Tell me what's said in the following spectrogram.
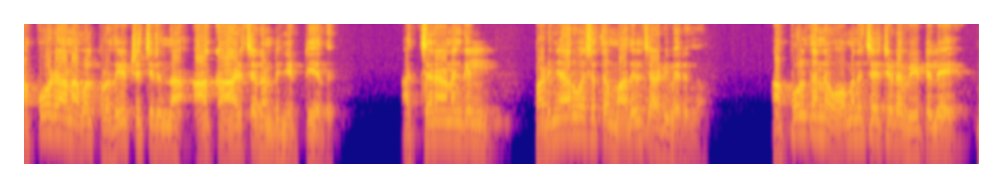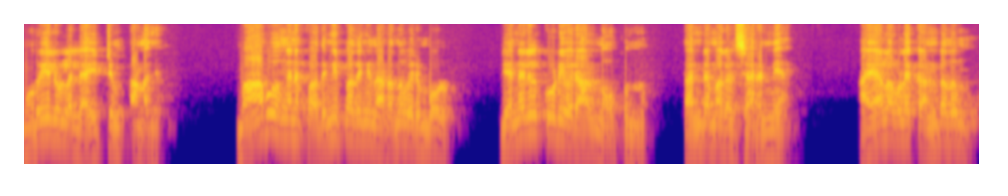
അപ്പോഴാണ് അവൾ പ്രതീക്ഷിച്ചിരുന്ന ആ കാഴ്ച കണ്ട് ഞെട്ടിയത്. അച്ഛനാണെങ്കിൽ പടിഞ്ഞാറ് വശത്തെ മതിൽ ചാടി വരുന്നു. അപ്പോൾ തന്നെ ഓമന ചേച്ചിയുടെ വീട്ടിലെ മുറിയിലുള്ള ലൈറ്റും അണഞ്ഞു. ബാബു അങ്ങനെ പതുങ്ങി പതുങ്ങി നടന്നു വരുമ്പോൾ ജനലിൽ കൂടി ഒരാൾ നോക്കുന്നു. തന്റെ മകൾ ശരണ്യ. അയാൾ അവളെ കണ്ടതും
